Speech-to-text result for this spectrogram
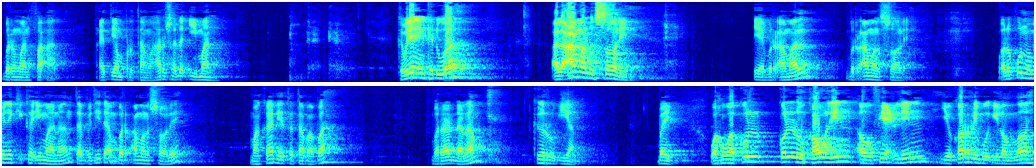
bermanfaat. Itu yang pertama, harus ada iman. Kemudian yang kedua, al-amalus soleh. Ya, beramal, beramal soleh. Walaupun memiliki keimanan tapi tidak beramal soleh, maka dia tetap apa? Berada dalam kerugian. Baik. Wa huwa kullu qaulin aw fi'lin yuqarribu ila Allah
